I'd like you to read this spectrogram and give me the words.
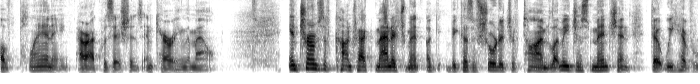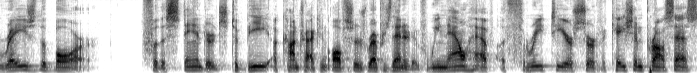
of planning our acquisitions and carrying them out. In terms of contract management, because of shortage of time, let me just mention that we have raised the bar for the standards to be a contracting officer's representative. We now have a three-tier certification process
